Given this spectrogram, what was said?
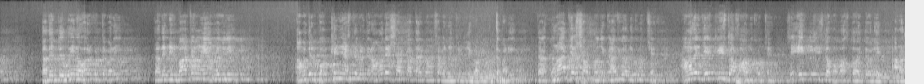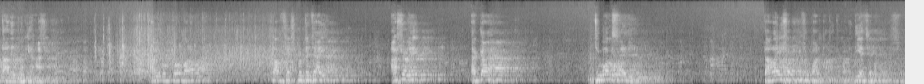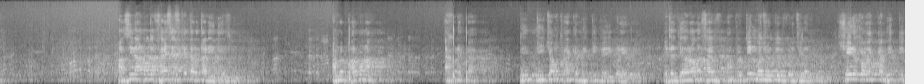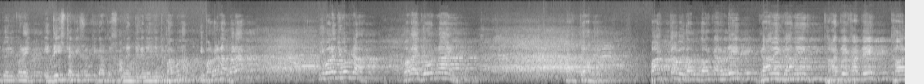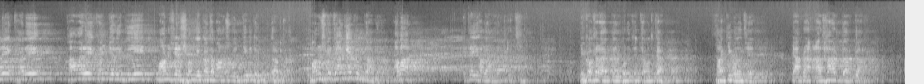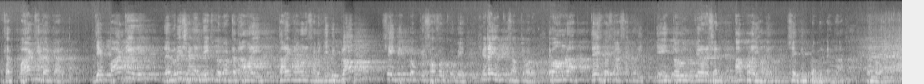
তাদের যদি উইন ওভার করতে পারি, তাদের নির্বাচনে আমরা যদি আমাদের পক্ষে নিয়ে আসতে পারি তাহলে আমাদের সরকার তার কর্মসভার নেতৃত্ব যদি গঠন করতে পারি। তাহলে ওনার যে স্বপ্ন, যে কাজগুলো উনি করছেন, আমাদের যে একত্রিশ দফা উনি করছেন সে একত্রিশ দফা বাস্তবায়িত হলে আমরা তাদের মুখে হাসি আমি বক্তব্য বাড়াবো না। সব শেষ করতে চাই। আসলে একটা যুবক শ্রেণি, তারাই সব কিছু পাল্টে দিতে পারে, দিয়েছে। হাসিনার মতো ফ্যাসিস্টকে তারা তাড়িয়ে দিয়েছে। আমরা পারব না। এখন একটা ভিত্তি, চমৎকার একটা ভিত্তি তৈরি করে এটা জিয়া রহমান সাহেব মাত্র তিন বছর তৈরি করেছিলেন। সেই রকম একটা ভিত্তি তৈরি করে এই দেশটাকে সত্যিকার সামনের দিকে নিয়ে যেতে পারব না। কি পারবেন না আপনারা? কি বলে যুবকরা? গলায় জোর নাই। হবে। হবে দরকার হলে গ্রামে গ্রামে ঘাটে ঘাটে, খালে খালে, খামারে খঞ্জরে গিয়ে মানুষের সঙ্গে কথা মানুষকে জীবিত করতে হবে। মানুষকে জাগিয়ে তুলতে হবে। আবার এটাই হবে আমাদের কাজ। এই কথাটা একজন বলেছেন, চমৎকার। সাকি বলেছেন যে আপনার আধার দরকার, অর্থাৎ পার্টি দরকার। যে পার্টি রেভলিউশনে লিড করবে, অর্থাৎ আমার এই তারেক রহমান সাহেবের যে বিপ্লব, সেই বিপ্লবকে সফল করবে, সেটাই হচ্ছে সবচেয়ে বড়। এবং আমরা দেশবাসী আশা করি যে এই তরুণ জেনারেশন আপনারাই হবেন সেই বিপ্লবের নেতা। ধন্যবাদ।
